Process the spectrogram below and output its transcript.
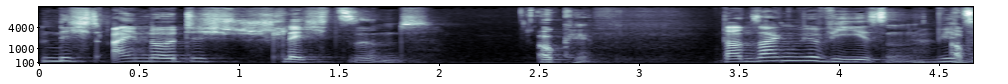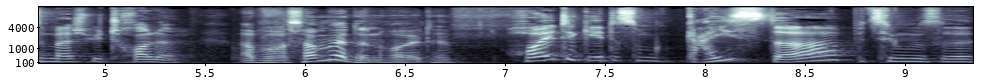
nicht eindeutig schlecht sind. Okay. Dann sagen wir Wesen, wie Ab zum Beispiel Trolle. Aber was haben wir denn heute? Heute geht es um Geister bzw.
